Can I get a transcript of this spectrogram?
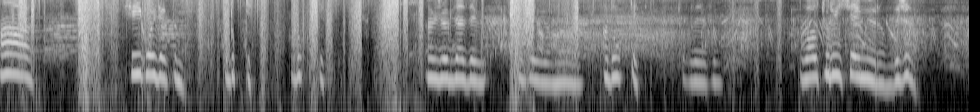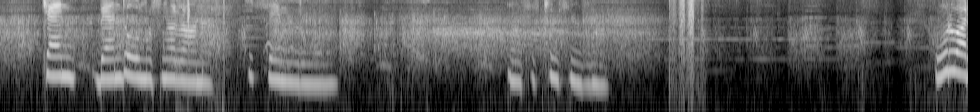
Aa. Şeyi koyacaktım. Aduk git. Aduk git. Abi çok güzel seviyorum. Çok seviyorum ha. Aduk git. Çok güzel yapıyorum. Sevmiyorum. Gıcık. Kendi bende olmasına rağmen hiç sevmiyorum onu. Ya siz kimsiniz ya? Vur var.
